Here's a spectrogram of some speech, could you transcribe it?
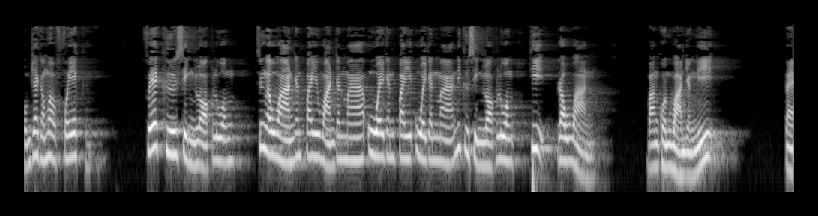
ผมใช้คำว่าเฟกเฟกคือสิ่งหลอกลวง ซึ่งเราหวานกันไปหวานกันมา อวยกันไปอวยกันมา นี่คือสิ่งหลอกลวง ที่เราหวาน บางคนหวานอย่างนี้ แต่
